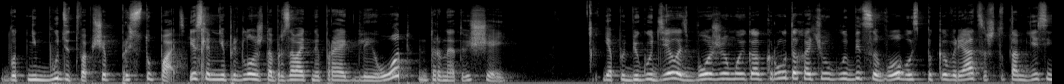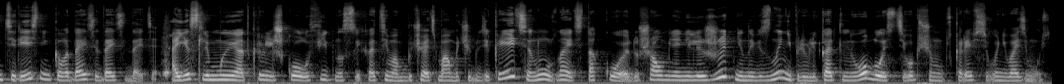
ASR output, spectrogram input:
вот не будет вообще приступать. Если мне предложат образовательный проект для ИОТ, интернет вещей, я побегу делать, боже мой, как круто, хочу углубиться в область, поковыряться, что там есть интересненького, дайте, дайте, дайте. А если мы открыли школу фитнеса и хотим обучать мамочек в декрете, ну, знаете, такое, душа у меня не лежит, ни новизны, ни привлекательной области, в общем, скорее всего, не возьмусь.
